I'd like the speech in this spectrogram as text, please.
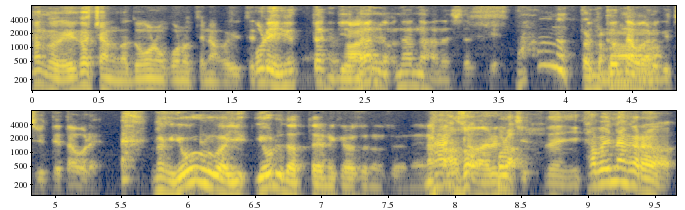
なんか、エガちゃんがどうのこうのってなんか言ってた。俺言ったっけ、はい何の何の話だっけ？何だったかな？どんな悪口言ってた？俺。なんか夜は夜だったような気がするんですよね。なんか、あそうほら、悪口？何？食べながら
